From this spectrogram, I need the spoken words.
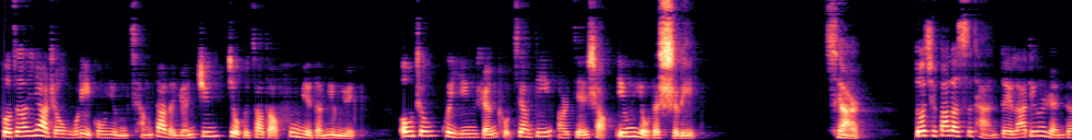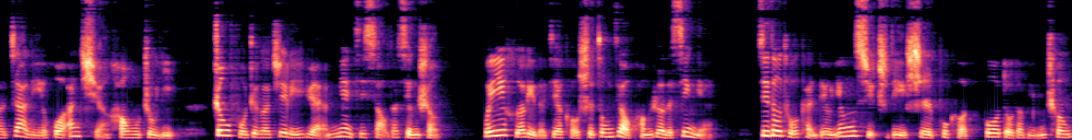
否则亚洲无力供应强大的援军，就会遭到覆灭的命运。欧洲会因人口降低而减少应有的实力。其二，夺取巴勒斯坦对拉丁人的占领或安全毫无注意。征服这个距离远、面积小的行省，唯一合理的借口是宗教狂热的信念。基督徒肯定应许之地是不可剥夺的名称，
